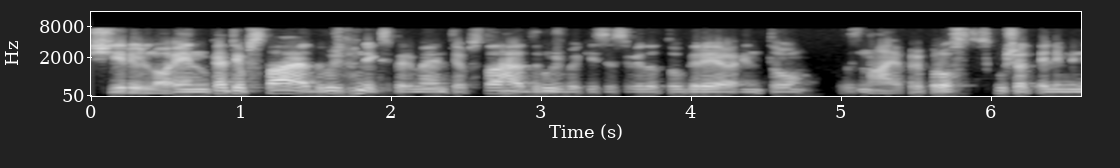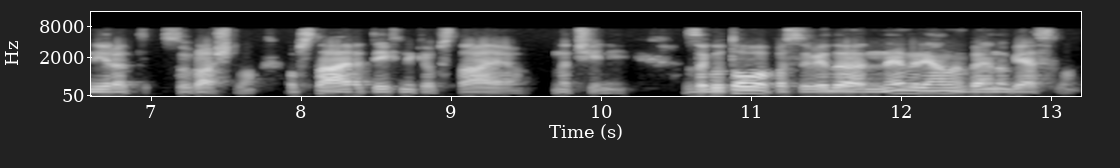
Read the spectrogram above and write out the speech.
širilo. In kaj ti obstaja, družbeni eksperimenti, obstaja družbe, ki se seveda to grejo in to znajo. Preprosto skušati eliminirati sovraštvo. Obstajajo tehnike, obstajajo načini. Zagotovo pa seveda ne verjamem v eno geslo,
